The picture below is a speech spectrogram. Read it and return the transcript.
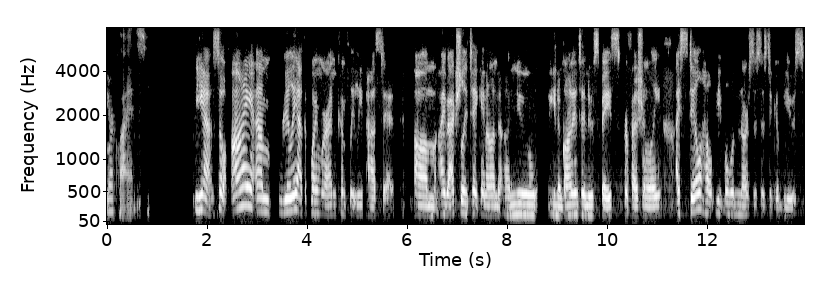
your clients? Yeah so i am really at the point where i'm completely past it. Um, i've actually taken on a new you know gone into a new space professionally. I still help people with narcissistic abuse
